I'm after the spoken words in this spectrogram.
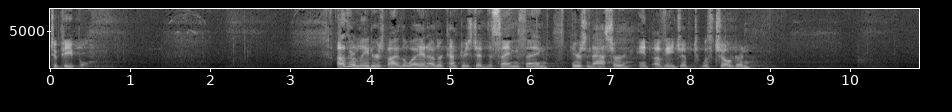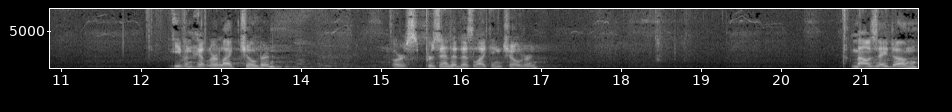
to people. Other leaders, by the way, in other countries did the same thing. Here's Nasser of Egypt with children. Even Hitler liked children, or is presented as liking children. Mao Zedong,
